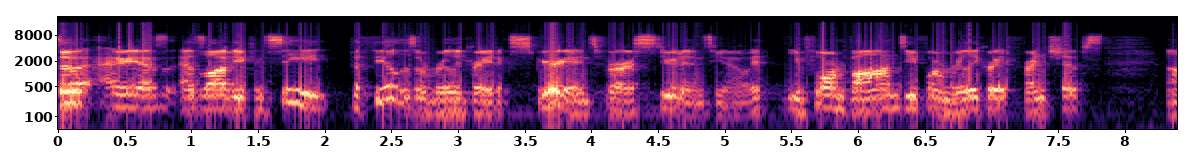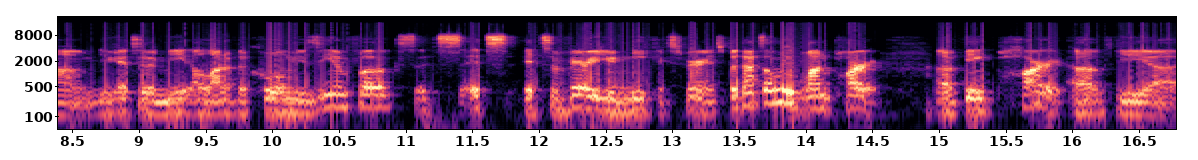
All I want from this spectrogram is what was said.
so, I mean, as, as a lot of you can see, the field is a really great experience for our students. You know, it, you form bonds, you form really great friendships. Um, you get to meet a lot of the cool museum folks. It's it's it's a very unique experience, but that's only one part of being part of the uh,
